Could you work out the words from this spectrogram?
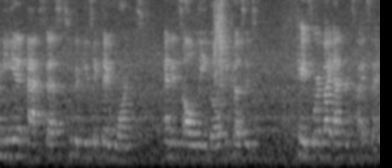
immediate access to the music they want, and it's all legal because it's paid for by advertising.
